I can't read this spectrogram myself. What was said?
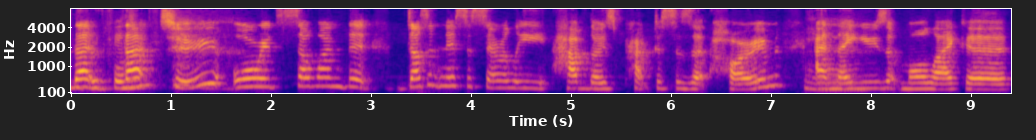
that that too. Or it's someone that doesn't necessarily have those practices at home, yeah. and they use it more like a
